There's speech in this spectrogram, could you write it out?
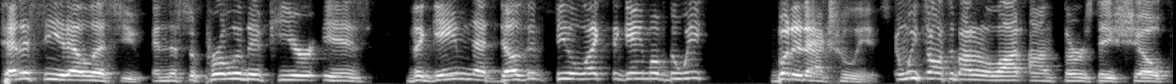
Tennessee at LSU. And the superlative here is the game that doesn't feel like the game of the week, but it actually is. And we talked about it a lot on Thursday's show.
